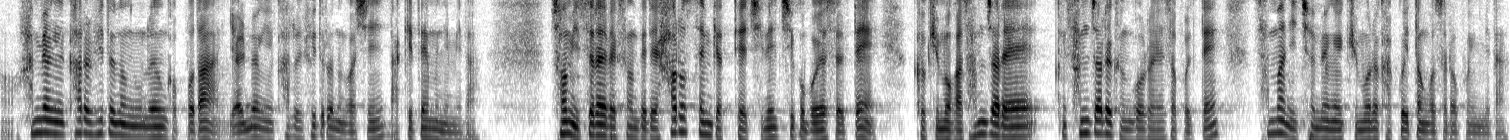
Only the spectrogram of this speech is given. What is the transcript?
한 명이 칼을 휘두르는 것보다 열 명이 칼을 휘두르는 것이 낫기 때문입니다. 처음 이스라엘 백성들이 하루쌤 곁에 진을 치고 모였을 때 그 규모가 3절에 3절을 그 근거로 해서 볼 때 3만 2천 명의 규모를 갖고 있던 것으로 보입니다.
